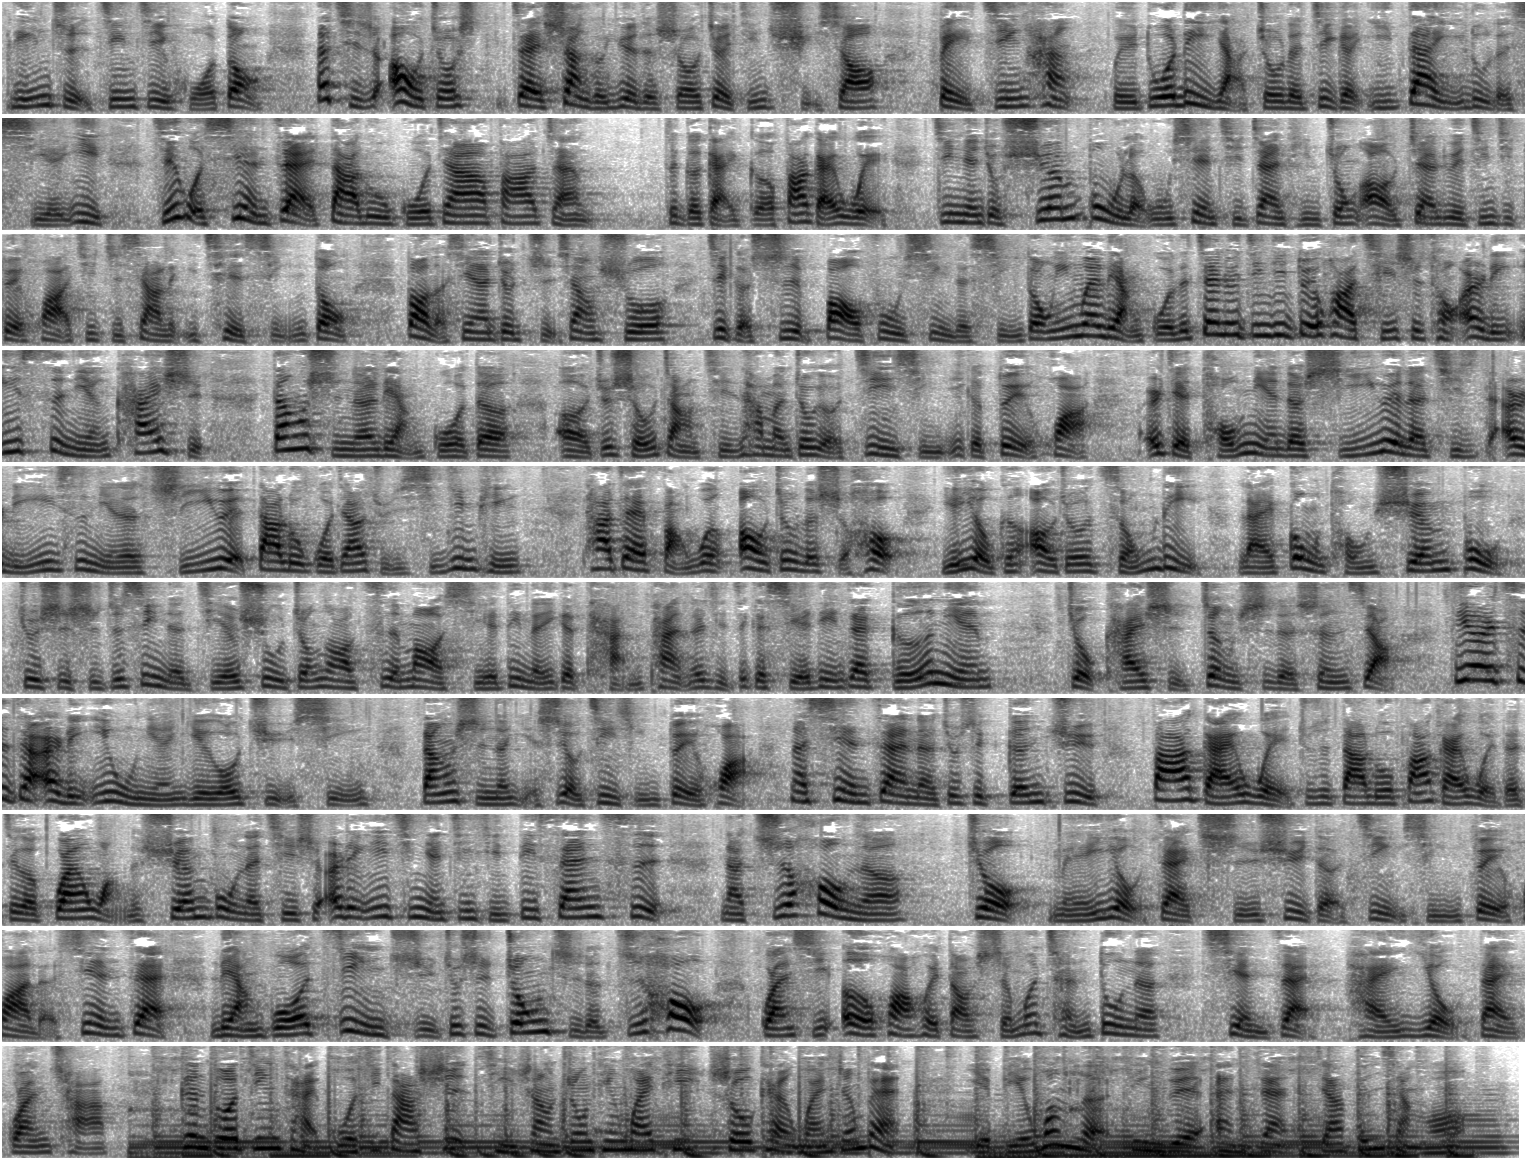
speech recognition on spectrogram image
停止经济活动。那其实澳洲在上个月的时候就已经取消北京和维多利亚州的这个“一带一路”的协议，结果现在大陆国家发展。这个改革发改委今天就宣布了无限期暂停中澳战略经济对话机制下的一切行动。报道现在就指向说，这个是报复性的行动，因为两国的战略经济对话其实从二零一四年开始，当时呢两国的呃就首长其实他们就有进行一个对话。而且同年的十一月呢，其实在二零一四年的十一月，大陆国家主席习近平他在访问澳洲的时候，也有跟澳洲总理来共同宣布，就是实质性的结束中澳自贸协定的一个谈判，而且这个协定在隔年就开始正式的生效。第二次在二零一五年也有举行，当时呢也是有进行对话。那现在呢，就是根据发改委，就是大陆发改委的这个官网的宣布呢，其实二零一七年进行第三次，那之后呢，就没有再持续的进行对话了。现在两国禁止，就是终止了之后，关系恶化会到什么程度呢？现在还有待观察。更多精彩国际大师，请上中天 YT 收看完整版，也别忘了订阅、按赞、加分享哦。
